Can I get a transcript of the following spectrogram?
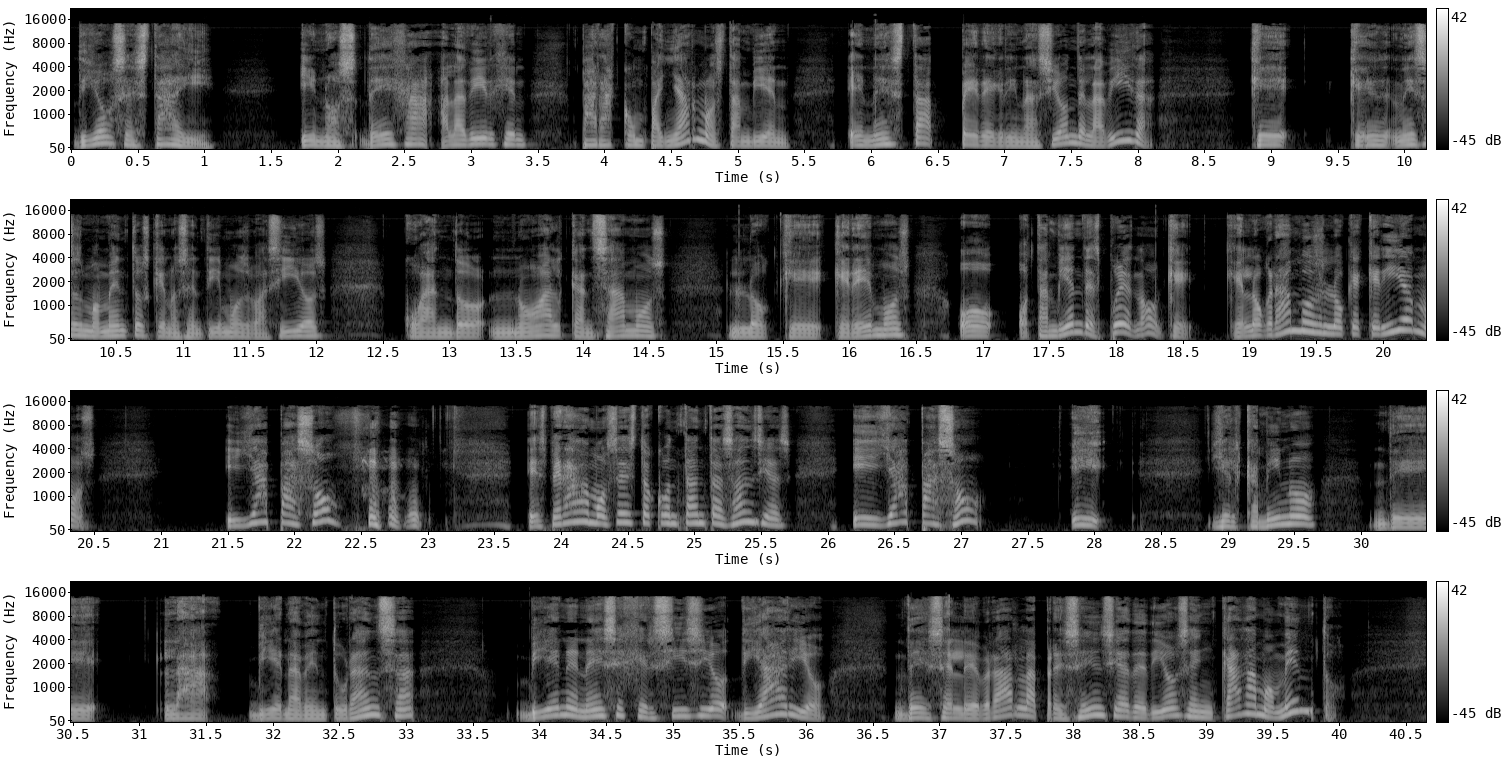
Dios está ahí y nos deja a la Virgen para acompañarnos también en esta peregrinación de la vida, que, que en esos momentos que nos sentimos vacíos, cuando no alcanzamos lo que queremos, o, o también después, ¿no? Que, que logramos lo que queríamos y ya pasó. Esperábamos esto con tantas ansias y ya pasó. Y, y el camino de la bienaventuranza viene en ese ejercicio diario de celebrar la presencia de Dios en cada momento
